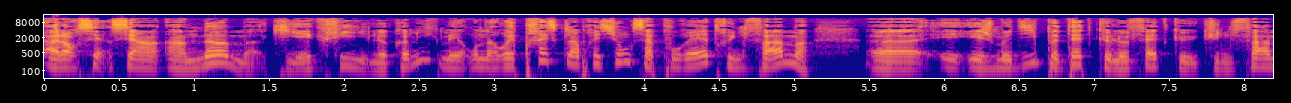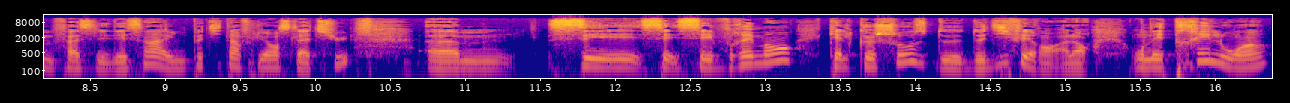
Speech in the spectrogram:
alors c'est c'est un, un homme qui écrit le comic mais on aurait presque l'impression que ça pourrait être une femme euh, et, et je me dis peut-être que le fait que- qu'une femme fasse les dessins a une petite influence là-dessus. Euh, c'est c'est c'est vraiment quelque chose de, de différent. Alors on est très loin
